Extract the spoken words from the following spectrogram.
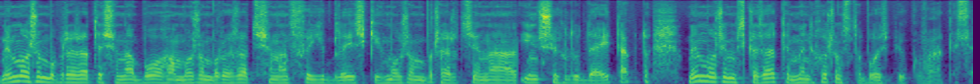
Ми можемо ображатися на Бога, можемо ображатися на своїх близьких, можемо ображатися на інших людей. Тобто ми можемо сказати, ми не хочемо з тобою спілкуватися.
